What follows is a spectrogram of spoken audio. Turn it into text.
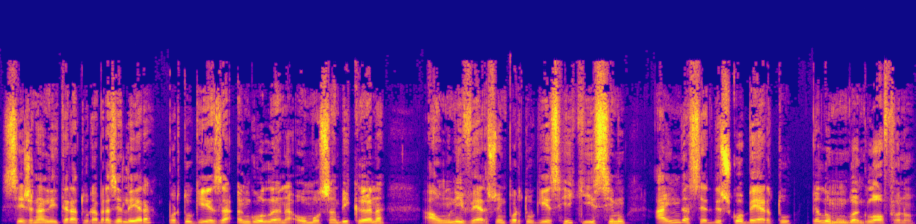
seja na literatura brasileira, portuguesa, angolana ou moçambicana, há um universo em português riquíssimo ainda a ser descoberto pelo mundo anglófono.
